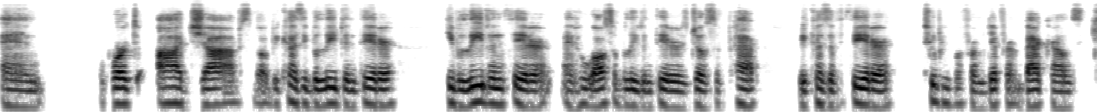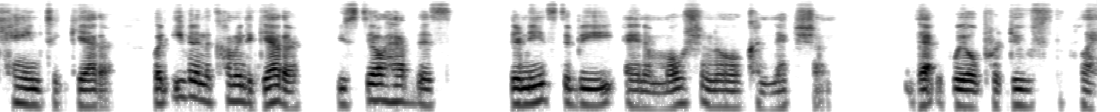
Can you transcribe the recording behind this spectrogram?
and worked odd jobs, but because he believed in theater, he believed in theater, and who also believed in theater is Joseph Papp. Because of theater, two people from different backgrounds came together. But even in the coming together, you still have this, there needs to be an emotional connection that will produce the play.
